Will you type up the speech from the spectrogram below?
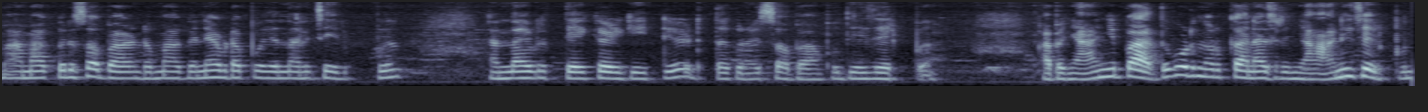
മാമാക്കൊരു സ്വഭാവമുണ്ട്. മകനെ എവിടെ പോയി എന്നാലും ചെരുപ്പ് നന്നായി വൃത്തിയാക്കി കഴുകിയിട്ട് എടുത്തേക്കണ ഒരു സ്വഭാവം പുതിയ ചെരുപ്പ്. അപ്പം ഞാൻ ഇനിയിപ്പോൾ അത് കൊടുന്ന് കൊടുക്കാനാ വെച്ചിട്ട് ഈ ചെരുപ്പും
